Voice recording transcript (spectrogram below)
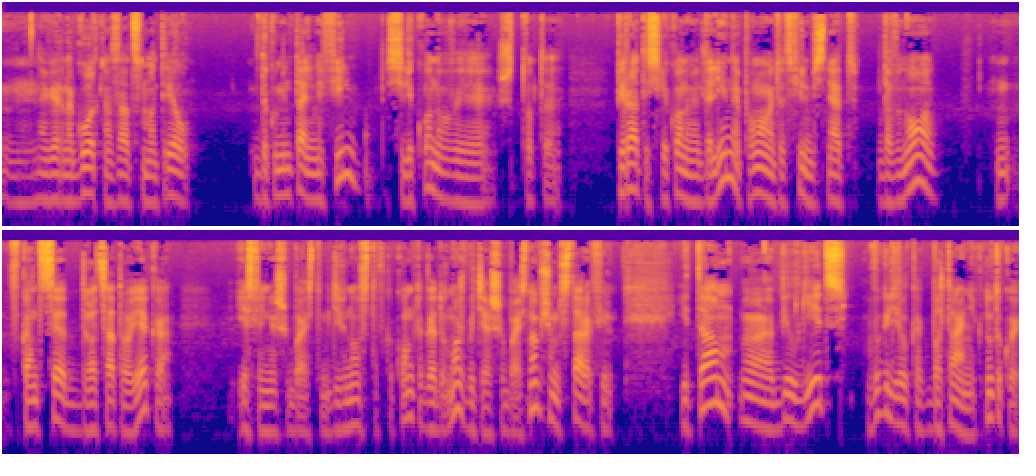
наверное, год назад смотрел документальный фильм «Силиконовые что-то...» «Пираты Силиконовой долины». По-моему, этот фильм снят давно, в конце 20 века, если не ошибаюсь, там 90 в каком-то году. Может быть, я ошибаюсь. Ну, в общем, старый фильм. И там э, Билл Гейтс выглядел как ботаник. Ну, такой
